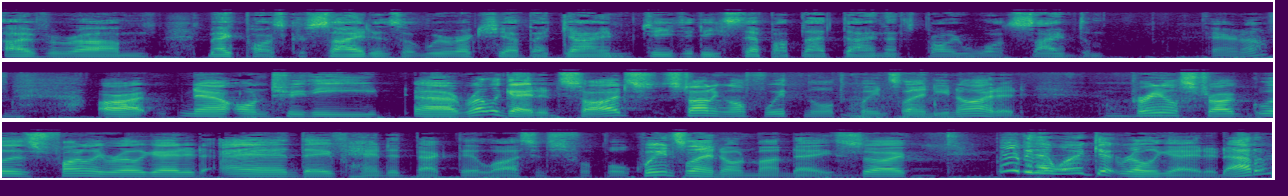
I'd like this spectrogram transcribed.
over um, Magpies Crusaders that we were actually at that game. Gee, did he step up that day? And that's probably what saved them. Fair enough. All right, now on to the uh, relegated sides, starting off with North Queensland United. Perennial strugglers finally relegated, and they've handed back their license to Football Queensland on Monday. So maybe they won't get relegated. Adam?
